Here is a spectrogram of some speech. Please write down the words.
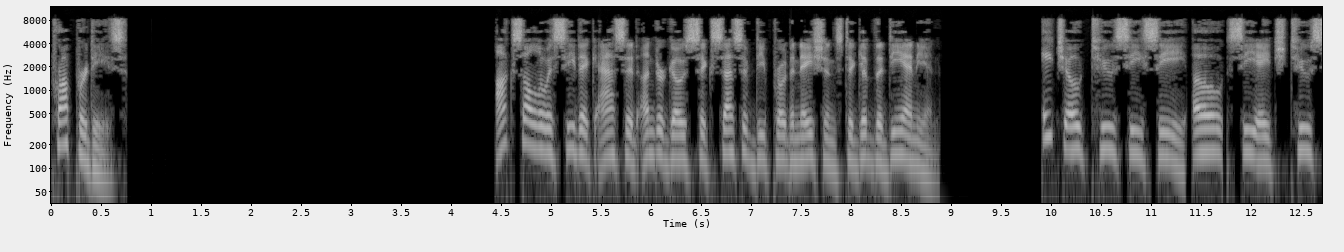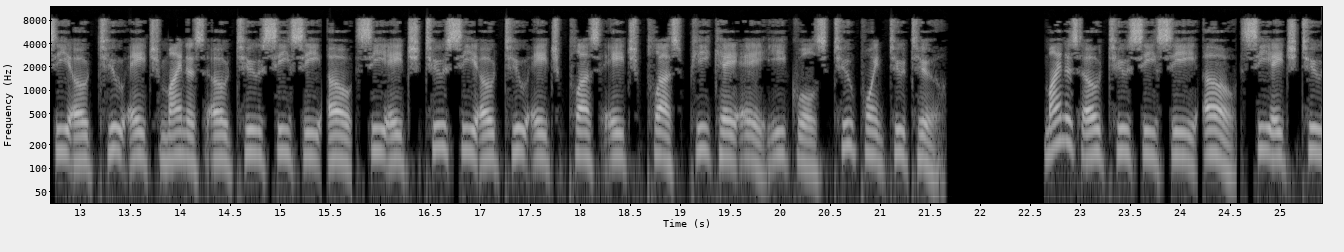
Properties Oxaloacetic acid undergoes successive deprotonations to give the dianion HO2CC O CH2CO2H minus O2CC O CH2CO2H plus H plus pKa equals 2.22 minus O2 CC O CH2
